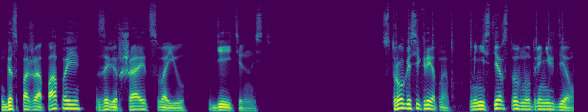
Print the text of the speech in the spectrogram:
Госпожа Папаи завершает свою деятельность. Строго секретно. Министерство внутренних дел.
